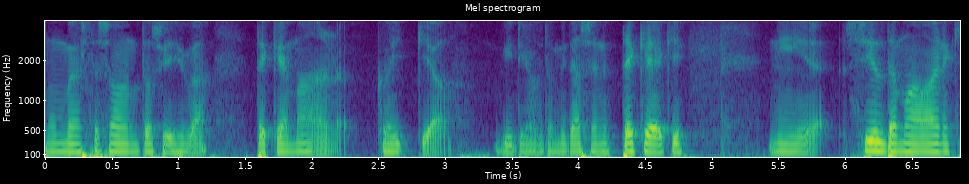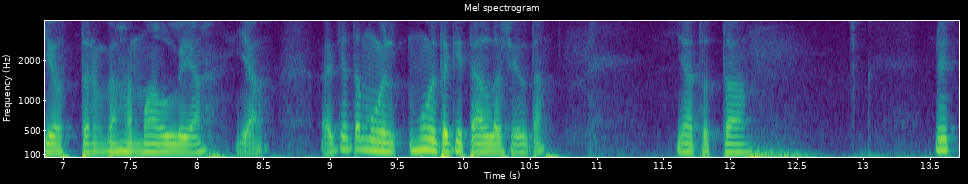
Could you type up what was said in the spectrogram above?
mun mielestä se on tosi hyvä tekemään kaikkia videoita, mitä se nyt tekeekin. Niin siltä mä oon ainakin ottanut vähän mallia ja kaikilta muiltakin tällaisilta. Ja tota, nyt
